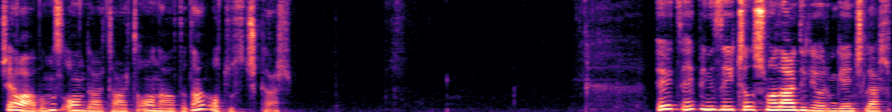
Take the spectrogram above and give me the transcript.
Cevabımız 14 artı 16'dan 30 çıkar. Evet hepinize iyi çalışmalar diliyorum gençler.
